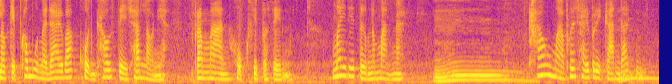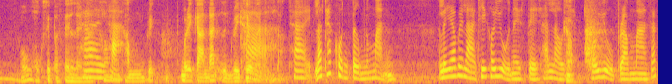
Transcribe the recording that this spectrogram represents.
เราเก็บข้อมูลมาได้ว่าคนเข้าสเตชันเราเนี่ยประมาณ 60% ไม่ได้เติมน้ำมันนะอืมเข้ามาเพื่อใช้บริการด้านอื่นโอ้หกสิบเปอร์เซ็นต์เลยนะใช่เข้ามาค่ะทำบริบริการด้านอื่น retail อะไรต่างใช่ แล้วถ้าคนเติมน้ำมัน ระยะเวลาที่เขาอยู่ใน station เราเนี่ยเขาอยู่ประมาณสัก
